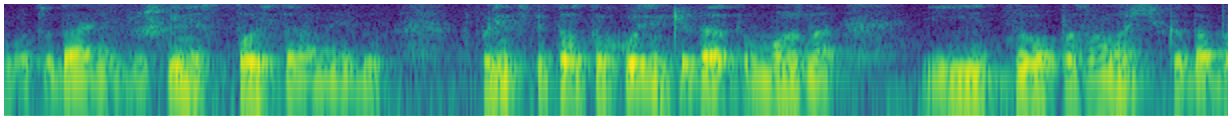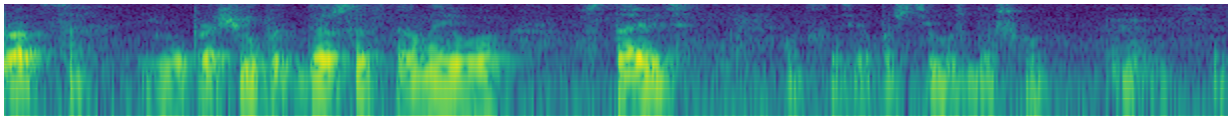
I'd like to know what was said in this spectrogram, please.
Вот туда они в брюшине, с той стороны идут. В принципе, тот, кто худенький, да, то можно и до позвоночника добраться. Его прощупать, даже с этой стороны его вставить. Вот, кстати, я почти уже дошел. Сейчас.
